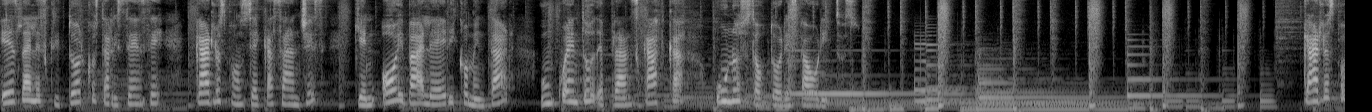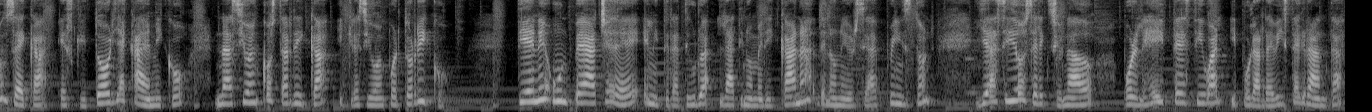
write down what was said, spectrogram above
es la del escritor costarricense Carlos Fonseca Sánchez, quien hoy va a leer y comentar un cuento de Franz Kafka, uno de sus autores favoritos. Carlos Fonseca, escritor y académico, nació en Costa Rica y creció en Puerto Rico. Tiene un PhD en literatura latinoamericana de la Universidad de Princeton y ha sido seleccionado por el Hay Festival y por la revista Granta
